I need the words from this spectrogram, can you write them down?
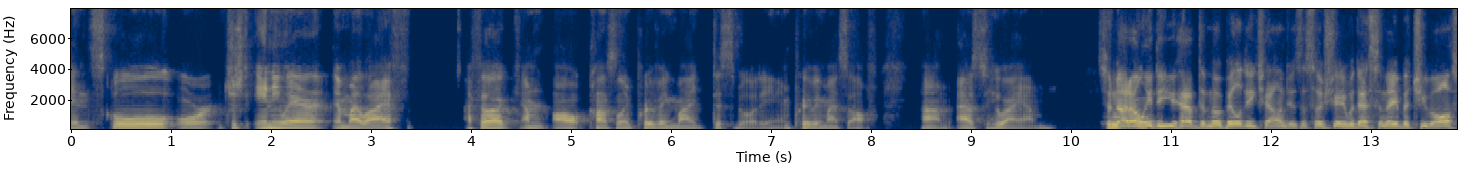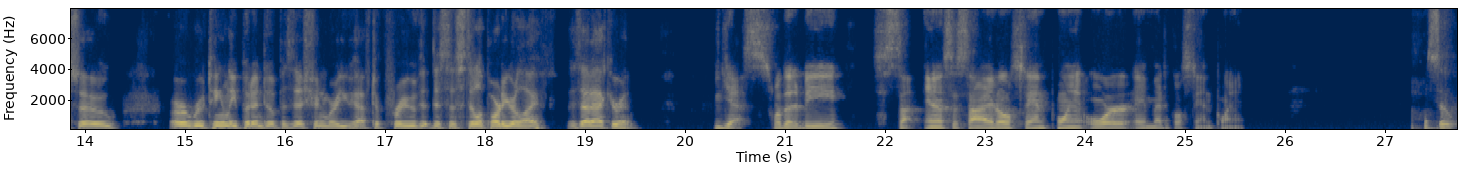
in school or just anywhere in my life, I feel like I'm all constantly proving my disability and proving myself um, as to who I am. So not only do you have the mobility challenges associated with SMA, but you also are routinely put into a position where you have to prove that this is still a part of your life. Is that accurate? Yes, whether it be in a societal standpoint or a medical standpoint. So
